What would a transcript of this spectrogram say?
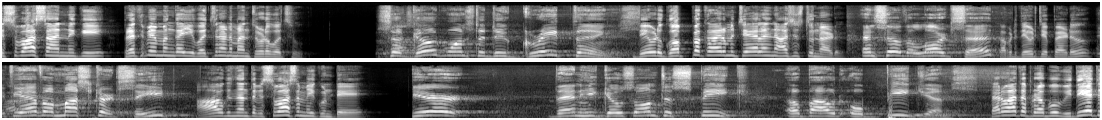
విశ్వాసానికి ప్రతిబింబంగా ఈ వచనాన్ని మనం చూడవచ్చు So God wants to do great things. దేవుడు గొప్ప కార్యము చేయాలని ఆశిస్తున్నాడు And so the Lord said, కాబట్టి దేవుడు చెప్పాడు if you have a mustard seed, ఆగునంత విశ్వాసం మీకుంటే Here, then he goes on to speak about obedience. తర్వాత ప్రభు విధేయత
